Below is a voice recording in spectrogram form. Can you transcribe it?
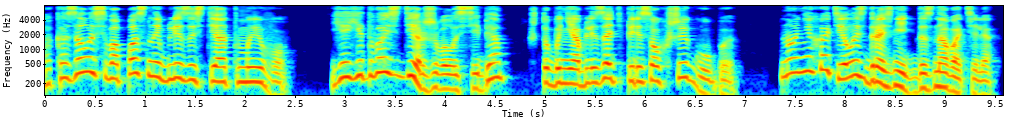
оказалось в опасной близости от моего. Я едва сдерживала себя, чтобы не облизать пересохшие губы но не хотелось дразнить дознавателя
